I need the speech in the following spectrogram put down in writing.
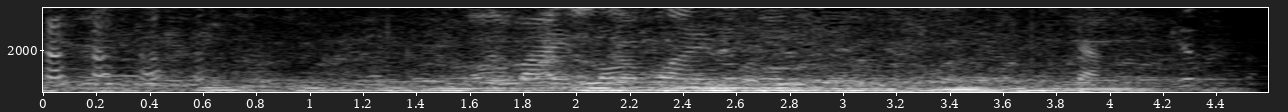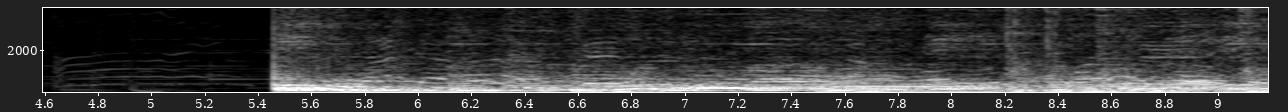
it's a line, long line for this stuff. Good stuff.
